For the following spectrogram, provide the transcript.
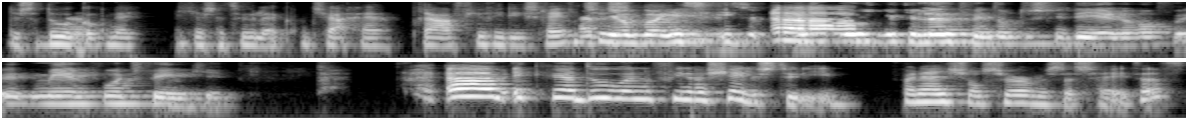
Dus dat doe ik ook netjes natuurlijk. Want ja, hè, braaf juridisch Heb je regeltjes. ook wel iets, iets wat je leuk vindt om te studeren? Of meer voor het vinkje? ik uh, doe een financiële studie. Financial Services heet het.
